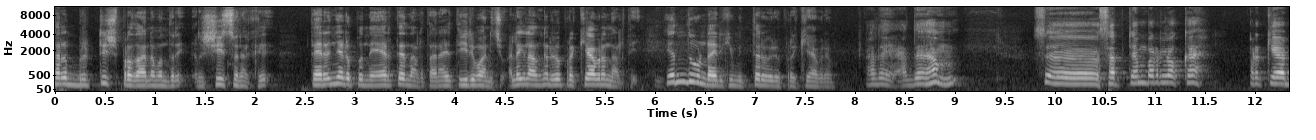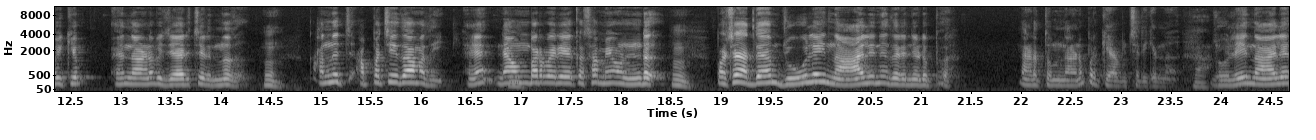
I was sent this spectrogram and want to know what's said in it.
സാർ ബ്രിട്ടീഷ് പ്രധാനമന്ത്രി ഋഷി സുനക്ക് തെരഞ്ഞെടുപ്പ് നേരത്തെ നടത്താനായി തീരുമാനിച്ചു. അല്ലെങ്കിൽ അങ്ങനെ ഒരു പ്രഖ്യാപനം നടത്തി. എന്തുകൊണ്ടായിരിക്കും ഇത്തരം ഒരു പ്രഖ്യാപനം? അതെ അദ്ദേഹം സെപ്റ്റംബറിലൊക്കെ പ്രഖ്യാപിക്കും എന്നാണ് വിചാരിച്ചിരുന്നത്. അന്ന് അപ്പ ചെയ്താൽ മതി. ഏ നവംബർ വരെയൊക്കെ സമയമുണ്ട്. പക്ഷേ അദ്ദേഹം ജൂലൈ നാലിന് തിരഞ്ഞെടുപ്പ് നടത്തും എന്നാണ് പ്രഖ്യാപിച്ചിരിക്കുന്നത്. ജൂലൈ നാല്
